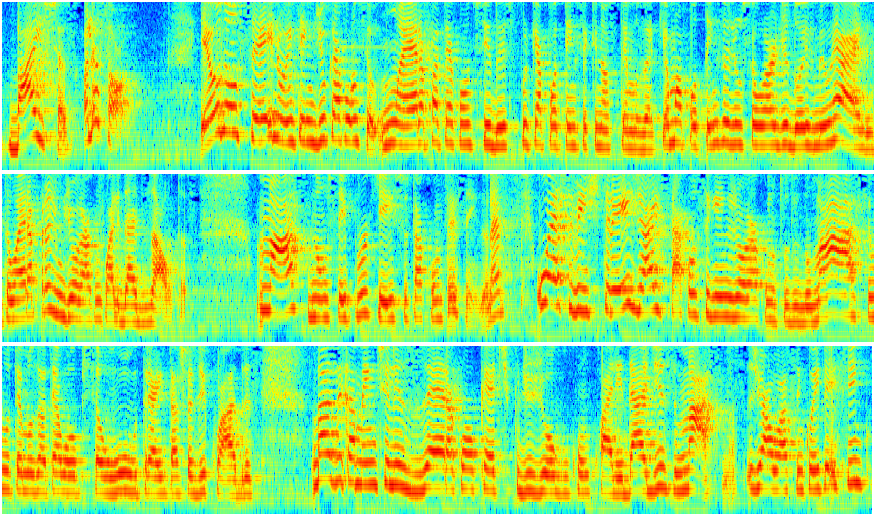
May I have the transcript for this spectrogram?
baixas. Olha só, eu não sei, não entendi o que aconteceu. Não era para ter acontecido isso, porque a potência que nós temos aqui é uma potência de um celular de dois mil reais. Então era pra gente jogar com qualidades altas. Mas não sei por que isso está acontecendo, né? O S23 já está conseguindo jogar com tudo no máximo. Temos até uma opção ultra em taxa de quadros. Basicamente, ele zera qualquer tipo de jogo com qualidades máximas. Já o A55,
